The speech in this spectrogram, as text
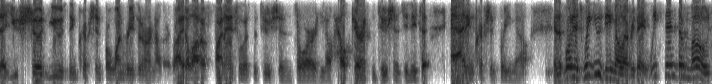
that you should use encryption for one reason or another, right? A lot of financial institutions or, you know, healthcare institutions, you need to add encryption for email. And the point is, we use email every day. We send the most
